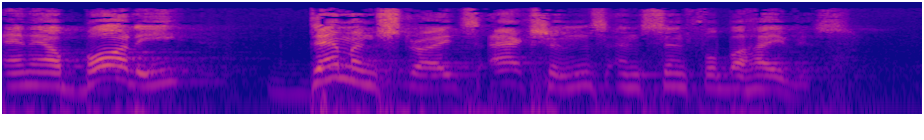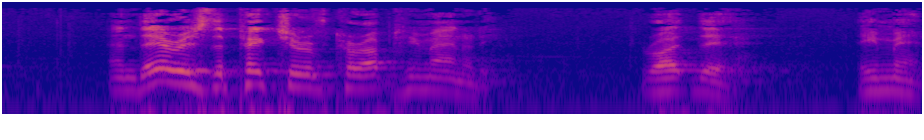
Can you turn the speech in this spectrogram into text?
and our body demonstrates actions and sinful behaviors. And there is the picture of corrupt humanity. Right there. Amen.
